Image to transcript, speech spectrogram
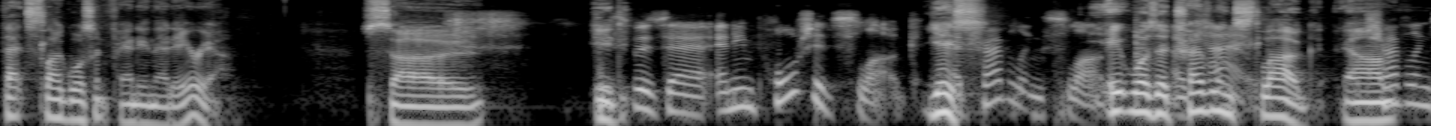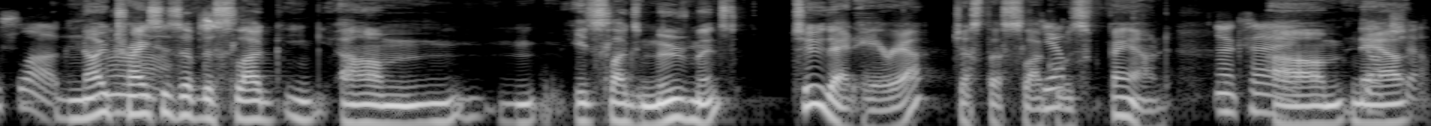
that slug wasn't found in that area. So it this was a, an imported slug. Yes, a traveling slug. It was a traveling okay. slug. Um, traveling slug. No All traces right. of the slug, um, its slug's movements to that area. Just the slug yep. was found. Okay. Um, now gotcha.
